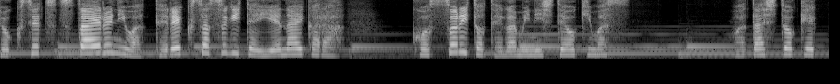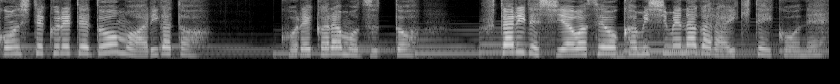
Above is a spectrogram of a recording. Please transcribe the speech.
直接伝えるには照れくさすぎて言えないからこっそりと手紙にしておきます。私と結婚してくれてどうもありがとう。これからもずっと2人で幸せをかみしめながら生きていこうね。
